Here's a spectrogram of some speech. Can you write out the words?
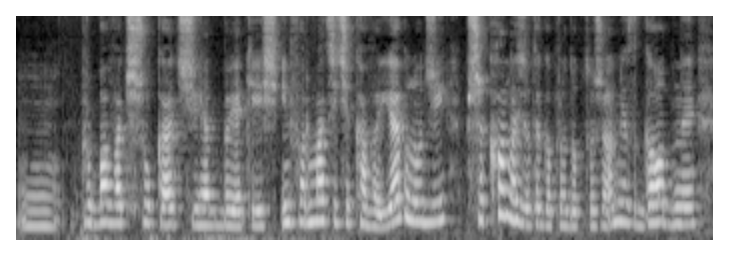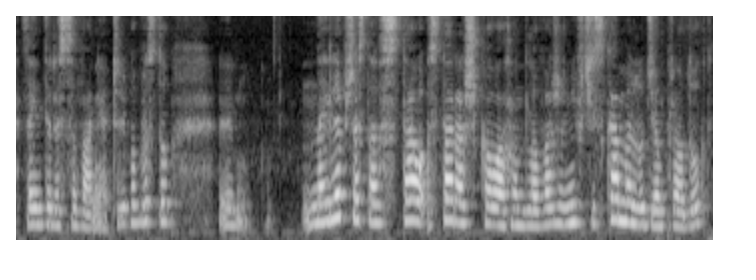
mm, próbować szukać jakby jakiejś informacji ciekawej, jak ludzi przekonać do tego produktu, że on jest godny zainteresowania. Czyli po prostu ym, najlepsza jest ta sta, stara szkoła handlowa, że nie wciskamy ludziom produkt,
